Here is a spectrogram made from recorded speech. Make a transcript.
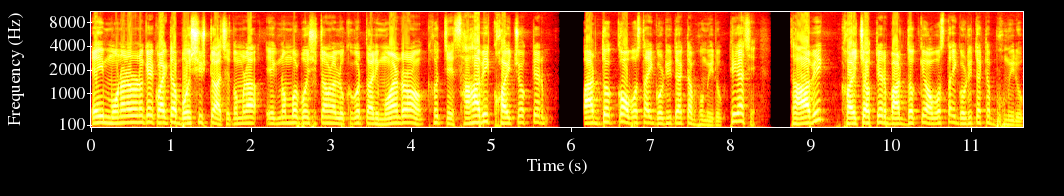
এই মহানানকের কয়েকটা বৈশিষ্ট্য আছে। তোমরা এক নম্বর বৈশিষ্ট্য আমরা লক্ষ্য করতে পারি মহানানক হচ্ছে স্বাভাবিক ক্ষয়চক্রের বার্ধক্য অবস্থায় গঠিত একটা ভূমিরূপ, ঠিক আছে? স্বাভাবিক ক্ষয়চক্রের বার্ধক্য অবস্থায় গঠিত একটা ভূমিরূপ।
